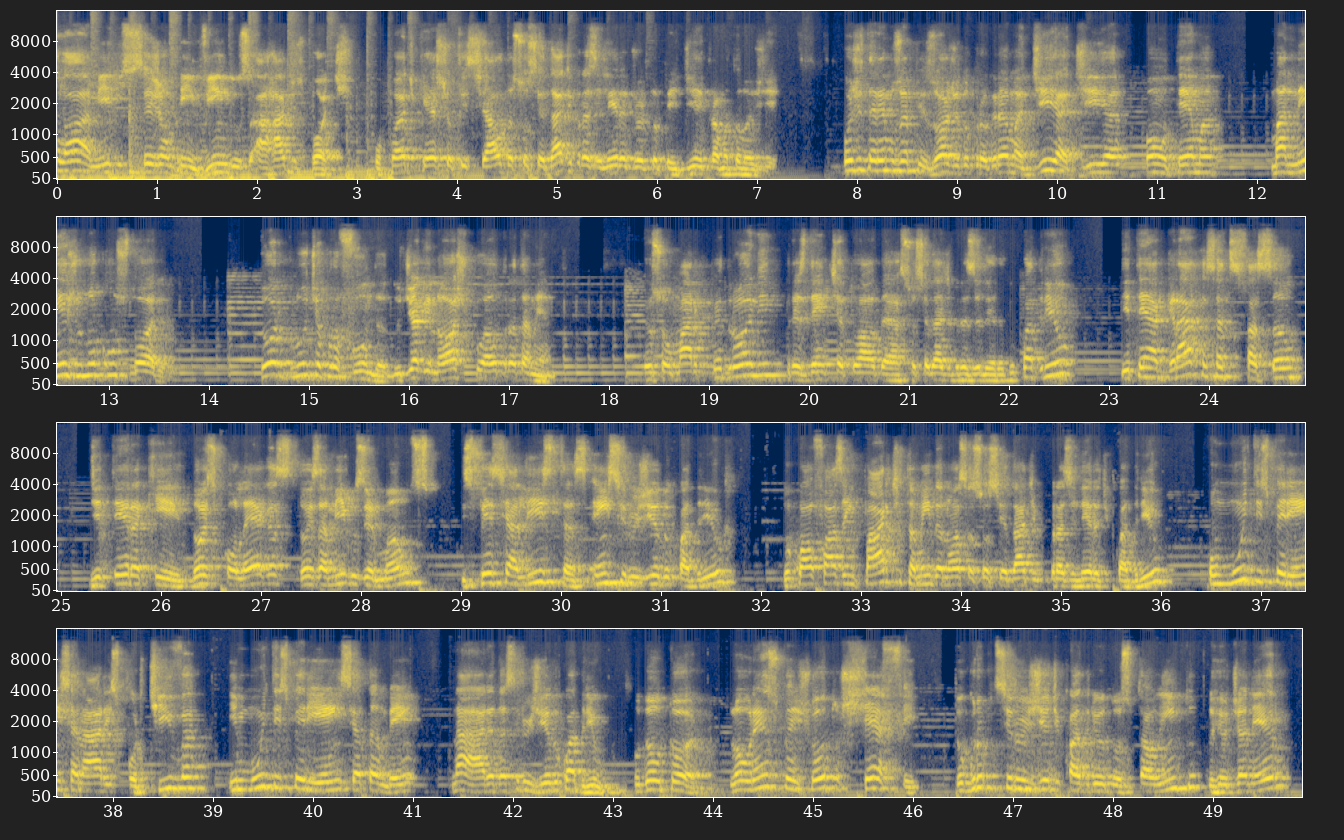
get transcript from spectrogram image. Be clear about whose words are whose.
Speaker 1: Olá, amigos, sejam bem-vindos à Rádio Spot, o podcast oficial da Sociedade Brasileira de Ortopedia e Traumatologia. Hoje teremos um episódio do programa Dia a Dia com o tema Manejo no Consultório. Dor glútea profunda, do diagnóstico ao tratamento. Eu sou Marco Pedroni, presidente atual da Sociedade Brasileira do Quadril, e tenho a grata satisfação de ter aqui dois colegas, dois amigos irmãos, especialistas em cirurgia do quadril, do qual fazem parte também da nossa Sociedade Brasileira de Quadril, com muita experiência na área esportiva e muita experiência também na área da cirurgia do quadril. O doutor Lourenço Peixoto, chefe do Grupo de Cirurgia de Quadril do Hospital Into, do Rio de Janeiro,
